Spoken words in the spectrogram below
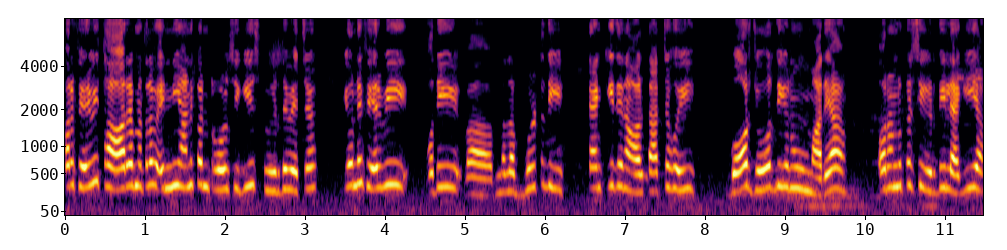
ਪਰ ਫਿਰ ਵੀ ਥਾਰ ਮਤਲਬ ਇੰਨੀ ਅਨਕੰਟਰੋਲ ਸੀਗੀ ਸਪੀਡ ਦੇ ਵਿੱਚ ਕਿ ਉਹਨੇ ਫਿਰ ਵੀ ਉਹਦੀ ਮਤਲਬ ਬੁਲਟ ਦੀ ਟੈਂਕੀ ਦੇ ਨਾਲ ਟੱਚ ਹੋਈ, ਬਹੁਤ ਜ਼ੋਰ ਦੀ ਉਹਨੂੰ ਮਾਰਿਆ ਔਰ ਉਹਨੂੰ ਘਸੀੜਦੀ ਲੈ ਗਈ ਆ।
